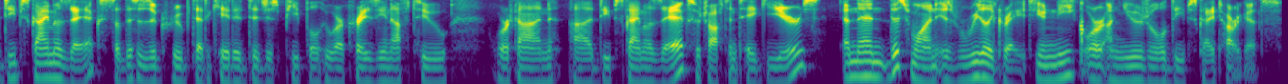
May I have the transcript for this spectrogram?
Deep Sky Mosaics. So this is a group dedicated to just people who are crazy enough to work on uh, deep sky mosaics, which often take years. And then this one is really great, unique or unusual deep sky targets,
